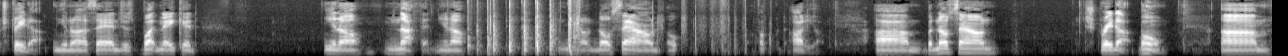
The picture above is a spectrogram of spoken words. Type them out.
straight up. You know what I'm saying? Just butt naked. You know, nothing. You know you know, no sound. Oh, fuck with audio. Um, but no sound, straight up, boom. Um,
